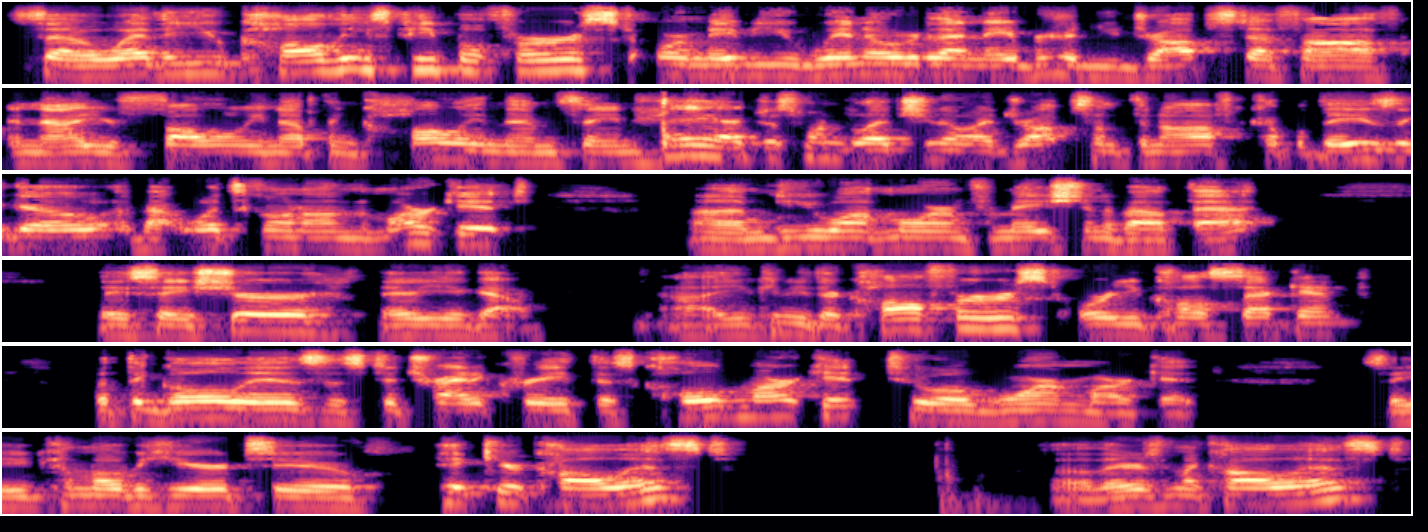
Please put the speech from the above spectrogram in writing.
So whether you call these people first or maybe you went over to that neighborhood and you drop stuff off and now you're following up and calling them saying, hey, I just wanted to let you know I dropped something off a couple days ago about what's going on in the market. Um, do you want more information about that? They say, sure, there you go. Uh, you can either call first or you call second, but the goal is, is to try to create this cold market to a warm market. So you'd come over here to pick your call list. So there's my call list.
